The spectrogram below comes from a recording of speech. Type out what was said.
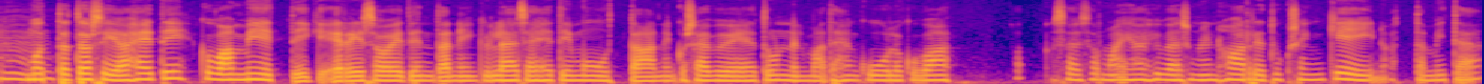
Mm. Mutta tosiaan heti, kun vaan miettiikin eri soitinta, niin kyllä se heti muuttaa niin sävyä ja tunnelmaa tähän kuulokuvaan. Se olisi varmaan ihan hyvä semmoinen harjoituksen keino, että mitä,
